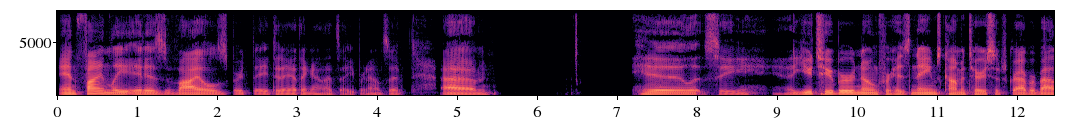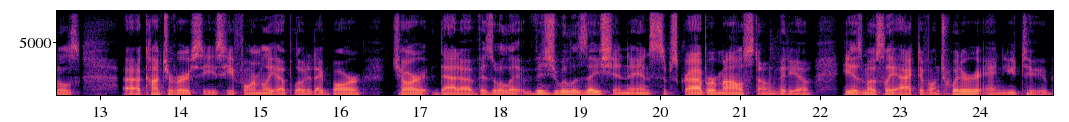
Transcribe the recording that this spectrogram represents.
And finally, it is Vile's birthday today. I think that's how you pronounce it. Um, he, let's see a YouTuber known for his names, commentary, subscriber battles, uh, controversies. He formerly uploaded a bar chart data visual visualization and subscriber milestone video. He is mostly active on Twitter and YouTube.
